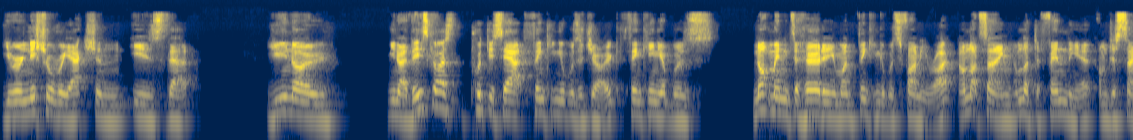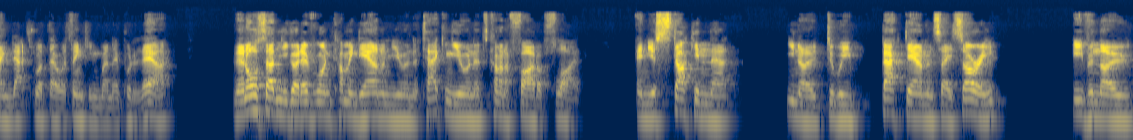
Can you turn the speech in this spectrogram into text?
Your initial reaction is that you know, you know, these guys put this out thinking it was a joke, thinking it was not meaning to hurt anyone, thinking it was funny, right? I'm not saying I'm not defending it. I'm just saying that's what they were thinking when they put it out. Then all of a sudden you got everyone coming down on you and attacking you, and it's kind of fight or flight. And you're stuck in that, you know, do we back down and say sorry, even though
